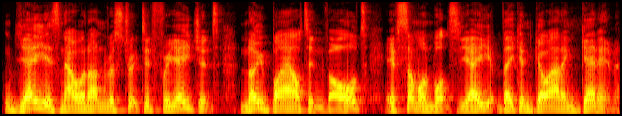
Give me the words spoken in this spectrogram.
Yay is now an unrestricted free agent. No buyout involved. If someone wants Yay, they can go out and get him.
